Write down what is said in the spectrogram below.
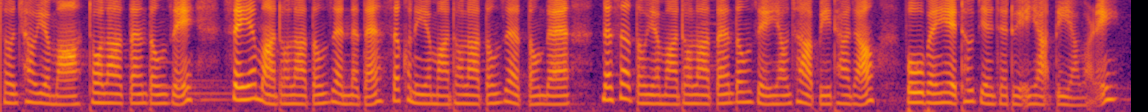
ဇွန်6ရက်မှာဒေါ်လာတန်း30 10ရက်မှာဒေါ်လာ32သန်း18ရက်မှာဒေါ်လာ33သန်း23ရက်မှာဒေါ်လာတန်း30ရောင်းချပေးထားကြောင်းဗဟိုဘဏ်ရဲ့ထုတ်ပြန်ချက်တွေအရသိရပါတယ်။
